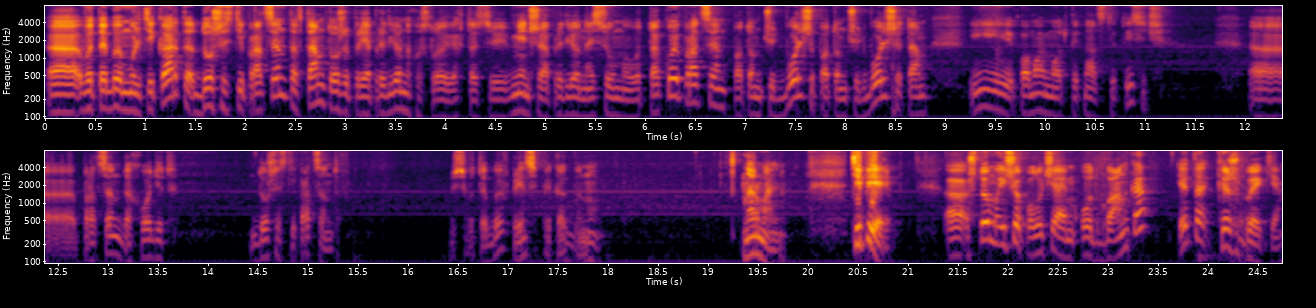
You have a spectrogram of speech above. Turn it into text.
Э, ВТБ мультикарта до 6%, там тоже при определенных условиях. То есть меньше определенной суммы вот такой процент, потом чуть больше, потом чуть больше там. И, по-моему, от 15 тысяч э, процент доходит до 6%. То есть ВТБ, в принципе, как бы, ну, нормально. Теперь, э, что мы еще получаем от банка? Это кэшбэки.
